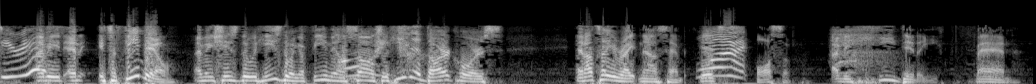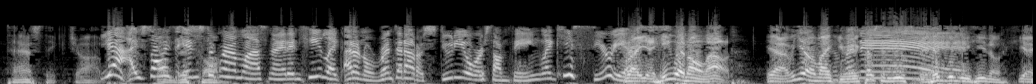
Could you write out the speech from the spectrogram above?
serious? I mean, and it's a female. I mean, she's doing, he's doing a female Oh song. So he did Dark Horse, and I'll tell you right now, Sam, What? it's awesome. I mean, he did a fantastic job. Yeah, I saw his this song. Instagram last night, and he like I don't know rented out a studio or something. Like he's serious. Right, yeah, he went all out. Yeah, you know, Mikey, when it comes to music, he'll give you, you know, yeah,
